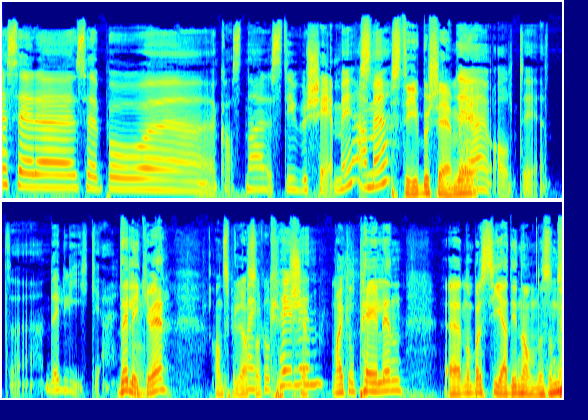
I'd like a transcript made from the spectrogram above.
jeg ser, eh, ser på uh, kasten her. Steve Buscemi er med. Steve Buscemi. Det er jo alltid et uh, Det liker jeg. Det liker vi. Han spiller altså Michael altså Palin. Michael Palin. Eh, nå bare sier jeg de navnene som du,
